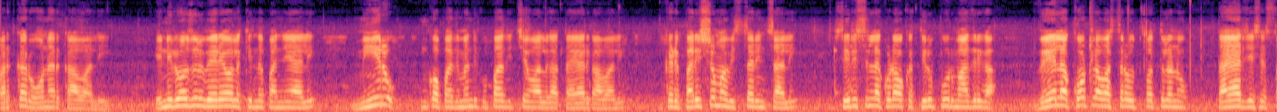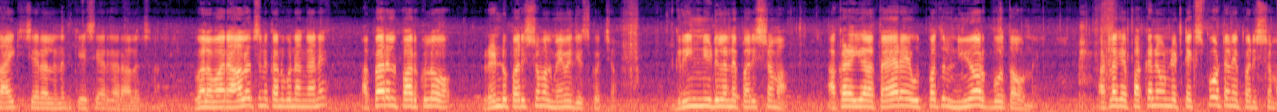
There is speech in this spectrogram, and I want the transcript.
వర్కర్ ఓనర్ కావాలి ఎన్ని రోజులు వేరే వాళ్ళ కింద పనిచేయాలి మీరు ఇంకో పది మందికి ఉపాధి ఇచ్చే వాళ్ళుగా తయారు కావాలి ఇక్కడి పరిశ్రమ విస్తరించాలి సిరిసిల్ల కూడా ఒక తిరుపూర్ మాదిరిగా వేల కోట్ల వస్త్ర ఉత్పత్తులను తయారు చేసే స్థాయికి చేరాలనేది కేసీఆర్ గారి ఆలోచన. ఇవాళ వారి ఆలోచనకు అనుగుణంగానే అపారల్ పార్కులో రెండు పరిశ్రమలు మేమే తీసుకొచ్చాం. గ్రీన్ నీడిల్ అనే పరిశ్రమ. అక్కడ ఇవాళ తయారయ్యే ఉత్పత్తులు న్యూయార్క్ పోతూ ఉన్నాయి. అట్లాగే పక్కనే ఉండే టెక్స్పోర్ట్ అనే పరిశ్రమ.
